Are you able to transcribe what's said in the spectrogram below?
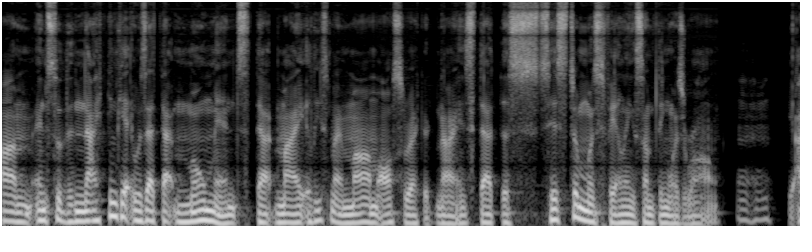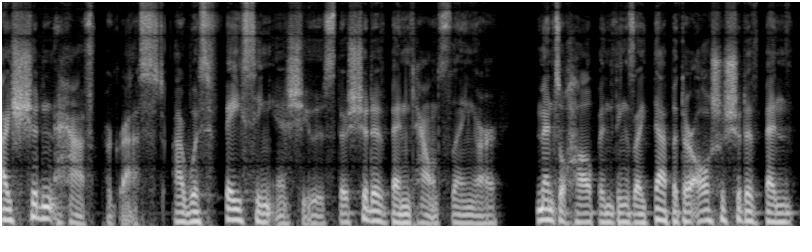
Um, and so then I think it was at that moment that my, at least my mom also recognized that the system was failing, something was wrong. Mm-hmm. I shouldn't have progressed. I was facing issues. There should have been counseling or mental help and things like that, but there also should have been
